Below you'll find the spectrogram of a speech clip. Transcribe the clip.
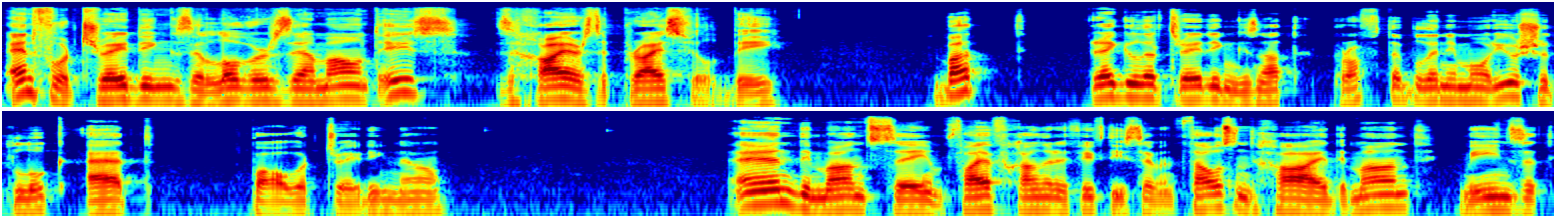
And for trading, the lower the amount is, the higher the price will be. But regular trading is not profitable anymore, you should look at power trading now. And demand same, 557,000 high demand means that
